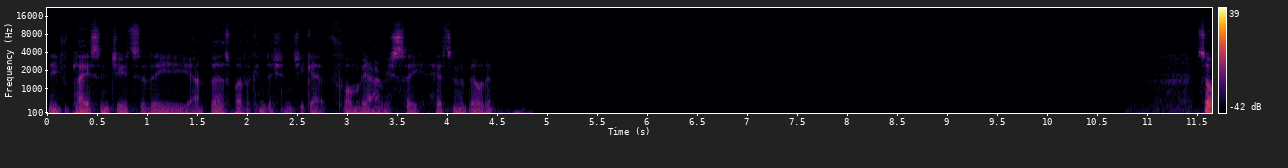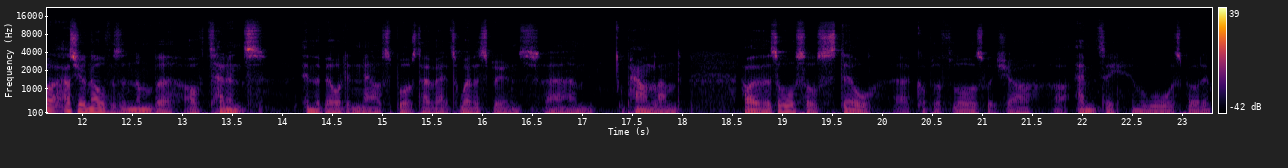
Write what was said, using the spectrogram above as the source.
need replacing due to the adverse weather conditions you get from the Irish Sea hitting the building. So as you'll know, there's a number of tenants in the building now, Sports Direct, Wetherspoons, um, Poundland. However, there's also still a couple of floors which are, are empty in the Woolworths building.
